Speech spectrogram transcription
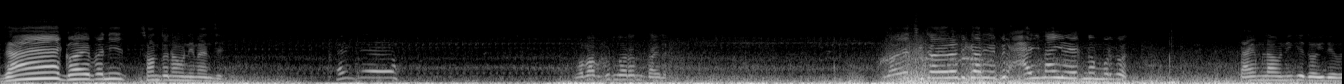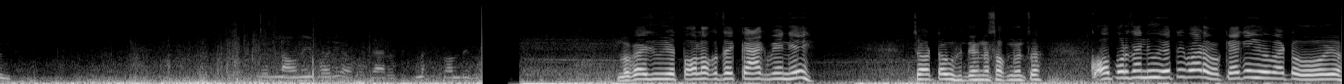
जहाँ गए पनि सन्चो नहुने मान्छे थ्याङ्क यू गबाब गुड गर नि तैँले ल छिटो रेडी गरे फेरि आइमाइयो एक नम्बरको। टाइम लाउने कि जहिले पनि लाउनै पऱ्यो अब गाह्रो चल्दै लगाइजु यो तलको चाहिँ कागबेन है। चट्टौ देख्न सक्नुहुन्छ। अप्पर जाने ऊ यतैबाट हो। क्या के यो बाटो हो यो?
